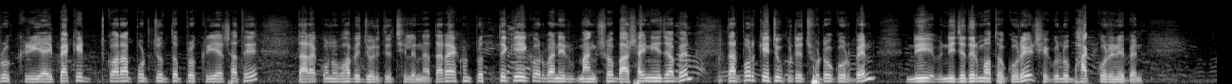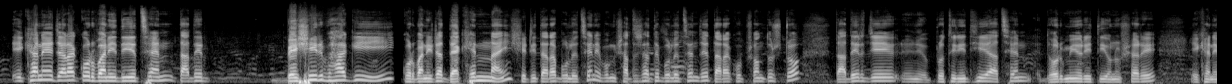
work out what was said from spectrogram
প্রক্রিয়ায়, প্যাকেট করা পর্যন্ত প্রক্রিয়ার সাথে তারা কোনোভাবে জড়িত ছিলেন না। তারা এখন প্রত্যেকেই কোরবানির মাংস বাসায় নিয়ে যাবেন, তারপর কেটুকুটে ছোট করবেন নিজেদের মতো করে সেগুলো ভাগ করে নেবেন। এখানে যারা কোরবানি দিয়েছেন, তাদের বেশিরভাগই কোরবানিটা দেখেন নাই সেটি তারা বলেছেন এবং সাথে সাথে বলেছেন যে তারা খুব সন্তুষ্ট। তাদের যে প্রতিনিধি আছেন ধর্মীয় রীতি অনুসারে এখানে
